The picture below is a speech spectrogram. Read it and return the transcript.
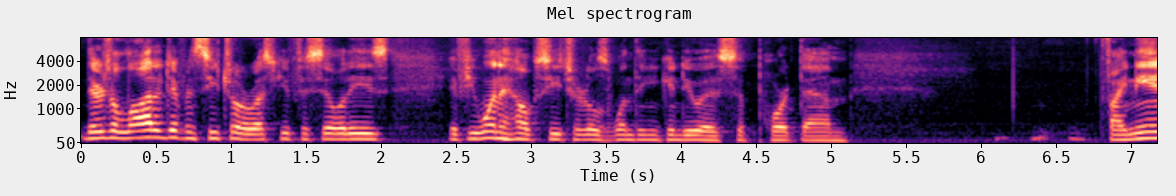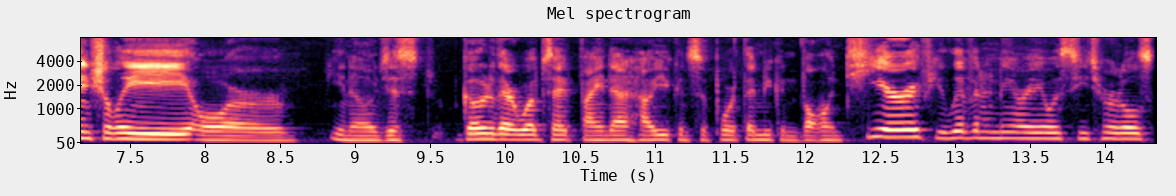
there's a lot of different sea turtle rescue facilities. If you want to help sea turtles, one thing you can do is support them financially or you know just go to their website find out how you can support them. You can volunteer if you live in an area with sea turtles.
